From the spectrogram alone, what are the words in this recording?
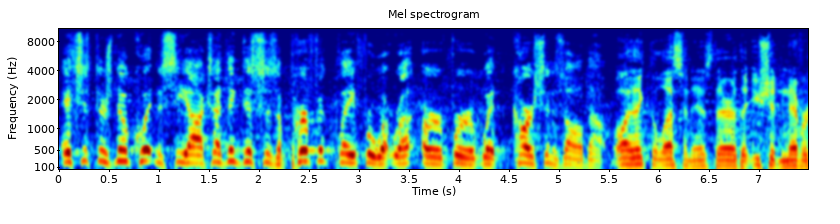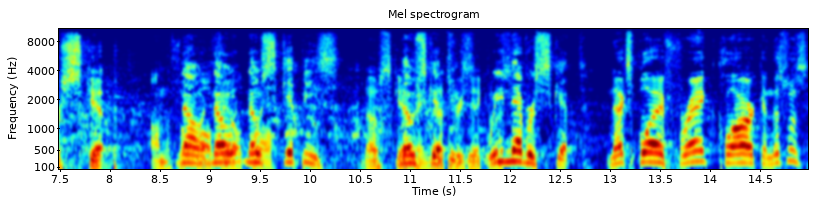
It's just there's no quitting the Seahawks. I think this is a perfect play for what or for what Carson is all about. Well, I think the lesson is there that you should never skip on the No, football no, field. no Paul. skippies. No skipping. No That's skippies. ridiculous. We never skipped. Next play, Frank Clark, and this was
